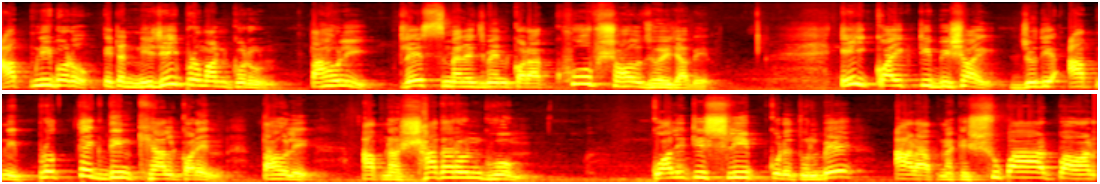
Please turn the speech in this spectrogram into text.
আপনি বড় এটা নিজেই প্রমাণ করুন, তাহলেই স্ট্রেস ম্যানেজমেন্ট করা খুব সহজ হয়ে যাবে। এই কয়েকটি বিষয় যদি আপনি প্রত্যেক দিন খেয়াল করেন, তাহলে আপনার সাধারণ ঘুম কোয়ালিটি স্লিপ করে তুলবে আর আপনাকে সুপার পাওয়ার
